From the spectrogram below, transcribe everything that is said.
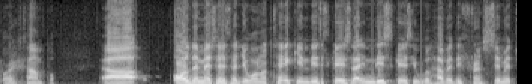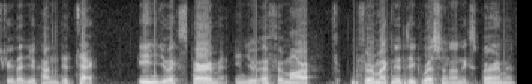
for example. Uh, all the messages that you want to take in this case, that in this case, it will have a different symmetry that you can detect in your experiment, in your FMR ferromagnetic resonance experiment.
